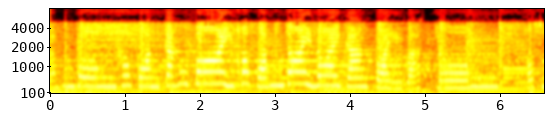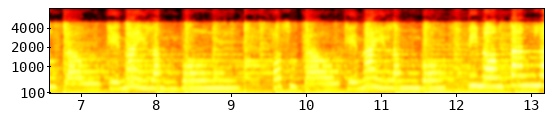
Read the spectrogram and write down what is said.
ลำวงเขาฟอนกังปอยขาฟอนด้อยลอยกลางปล่อยวัดลง สู้เจ้าเกในลำวงเขาสู้เจ้าเกในลำวง พี่น้องตั้งไหล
